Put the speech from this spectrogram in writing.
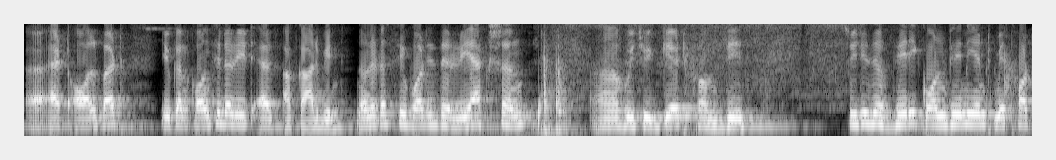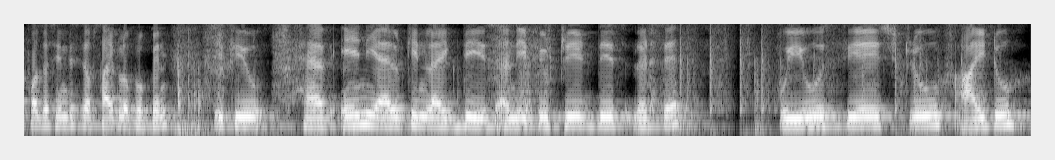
uh, at all but you can consider it as a carbon now let us see what is the reaction uh, which we get from this. So it is a very convenient method for the synthesis of cyclopropane. If you have any alkene like this and if you treat this let's say we use CH2I2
